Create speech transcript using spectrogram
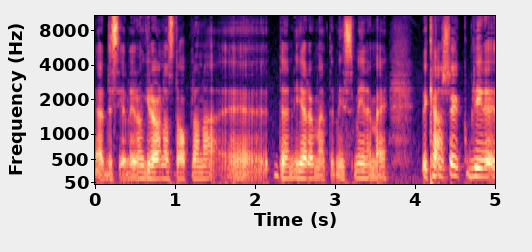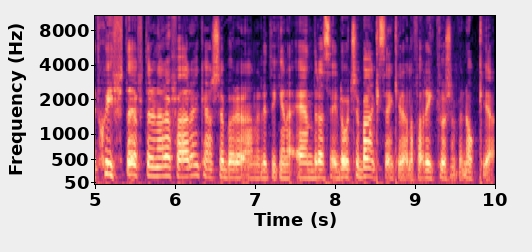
Eh, det ser ni i de gröna staplarna eh, där nere om jag inte missminner mig. Det kanske blir ett skifte efter den här affären, kanske börjar analytikerna ändra sig. Deutsche Bank sänker i alla fall riktkursen för Nokia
